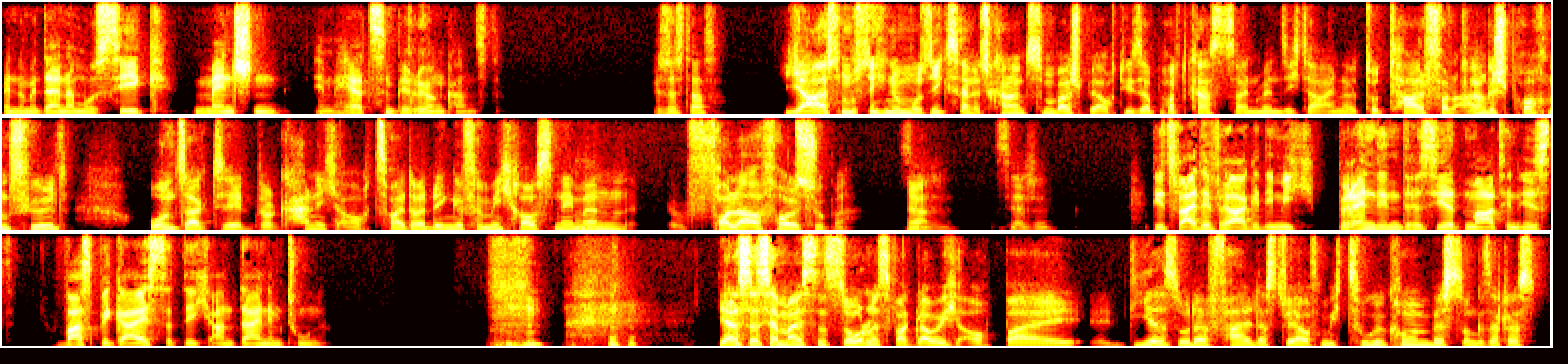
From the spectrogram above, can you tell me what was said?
wenn du mit deiner Musik Menschen im Herzen berühren kannst. Ist es das? Ja, es muss nicht nur Musik sein. Es kann zum Beispiel auch dieser Podcast sein, wenn sich da einer total von Klar. angesprochen fühlt und sagt, hey, da kann ich auch zwei, drei Dinge für mich rausnehmen. Mhm. Voller Erfolg. Super. Sehr, ja. schön. Sehr schön. Die zweite Frage, die mich brennend interessiert, Martin, ist, was begeistert dich an deinem Tun? Ja, es ist ja meistens so, und es war, glaube ich, auch bei dir so der Fall, dass du ja auf mich zugekommen bist und gesagt hast,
